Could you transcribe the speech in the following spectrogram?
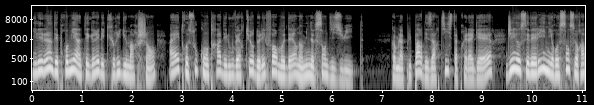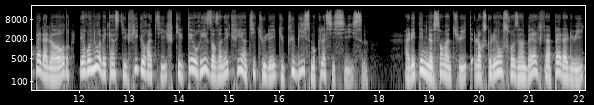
Il est l'un des premiers à intégrer l'écurie du marchand, à être sous contrat dès l'ouverture de l'effort moderne en 1918. Comme la plupart des artistes après la guerre, Gino Severini ressent ce rappel à l'ordre et renoue avec un style figuratif qu'il théorise dans un écrit intitulé Du cubisme au classicisme. À l'été 1928, lorsque Léonce Rosenberg fait appel à lui,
